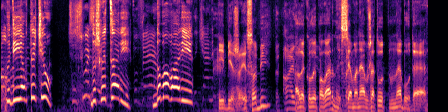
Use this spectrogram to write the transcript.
Тоді я втечу до Швейцарії, до Баварії. І біжи собі. Але коли повернешся, мене вже тут не буде.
